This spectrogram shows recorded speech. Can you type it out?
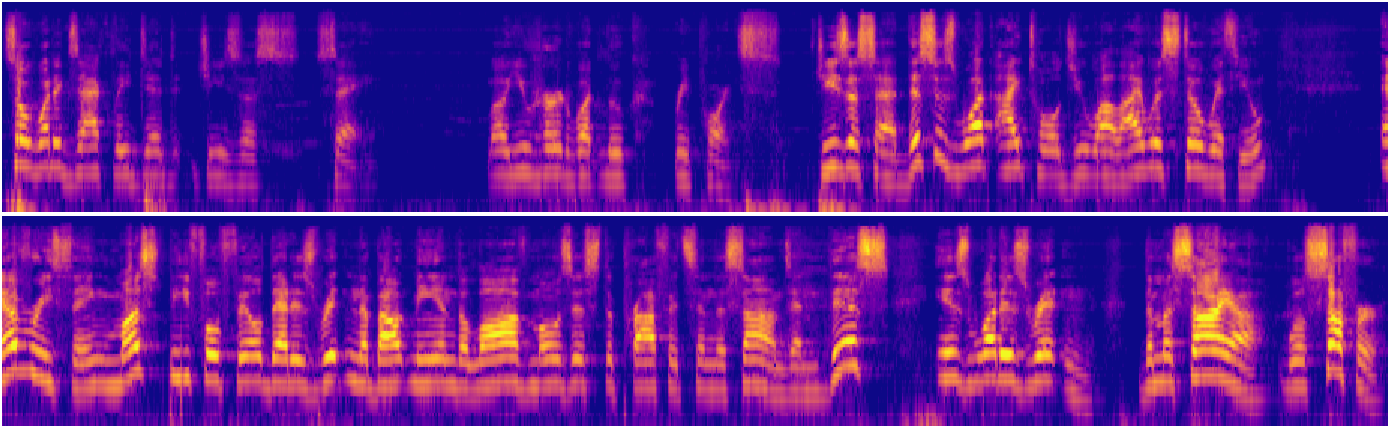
So, what exactly did Jesus say? Well, you heard what Luke reports. Jesus said, This is what I told you while I was still with you everything must be fulfilled that is written about me in the law of Moses, the prophets, and the Psalms. And this is what is written The Messiah will suffer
